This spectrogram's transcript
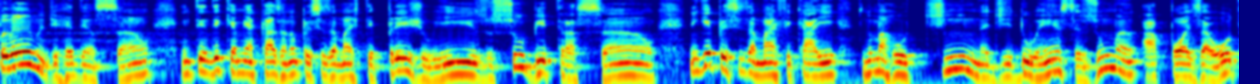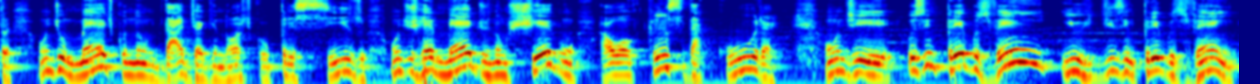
plano de redenção, entender que a minha casa não precisa mais ter prejuízo, subtração, ninguém precisa mais ficar aí numa rotina de doenças, uma após a outra, onde o médico não dá diagnóstico preciso, onde os remédios não chegam ao alcance da cura, onde os empregos vêm e os desempregos vêm,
